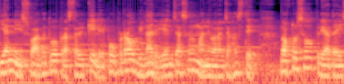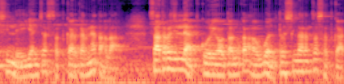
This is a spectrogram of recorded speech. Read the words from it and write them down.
यांनी स्वागत व प्रस्तावित केले. पोपटराव भिलारे यांच्यासह मान्यवरांच्या हस्ते डॉक्टरसह प्रियाताई शिंदे यांचा सत्कार करण्यात आला. सातारा जिल्ह्यात कोरेगाव तालुका अव्वल तहसीलदारांचा सत्कार.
